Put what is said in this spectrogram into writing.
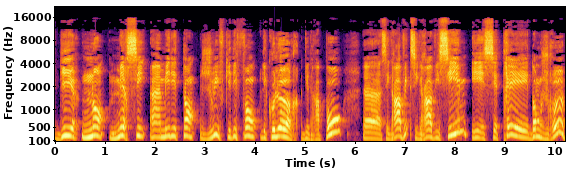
Dire non merci à un militant juif qui défend les couleurs du drapeau, euh, c'est grave, c'est gravissime et c'est très dangereux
